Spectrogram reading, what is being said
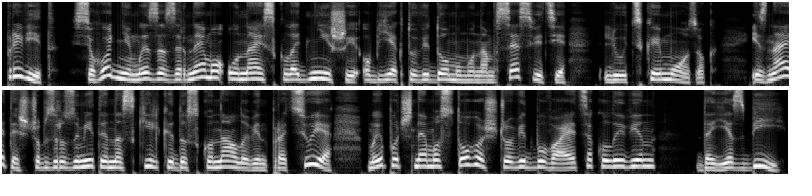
Привіт! Сьогодні ми зазирнемо у найскладніший об'єкт у відомому нам всесвіті людський мозок. І знаєте, щоб зрозуміти, наскільки досконало він працює, ми почнемо з того, що відбувається, коли він дає збій.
